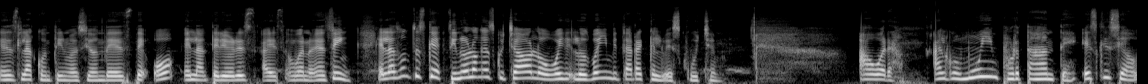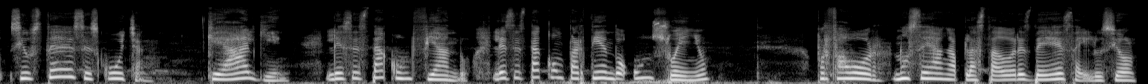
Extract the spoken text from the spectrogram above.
es la continuación de este o el anterior es. Bueno, en fin, el asunto es que si no lo han escuchado, los voy a invitar a que lo escuchen. Ahora, algo muy importante es que si, si ustedes escuchan que alguien les está confiando, les está compartiendo un sueño, por favor, no sean aplastadores de esa ilusión.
